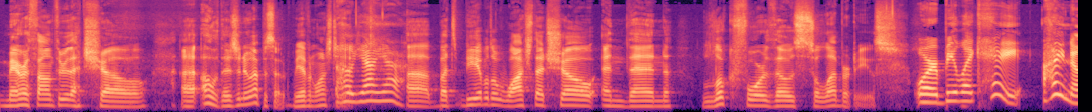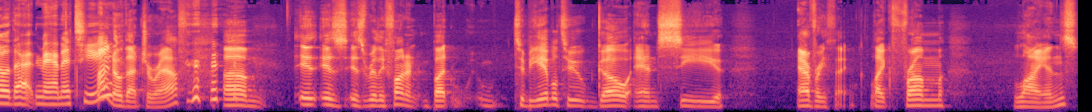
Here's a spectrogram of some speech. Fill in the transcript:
marathon through that show. Uh, oh, there's a new episode. We haven't watched it. Oh, yet. yeah, yeah. Uh, but be able to watch that show and then look for those celebrities. Or be like, hey, I know that manatee. I know that giraffe. Um, is is really fun, but to be able to go and see everything, like from lions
